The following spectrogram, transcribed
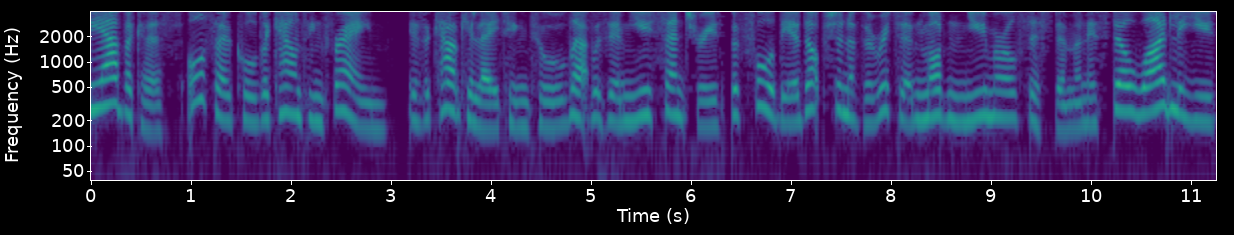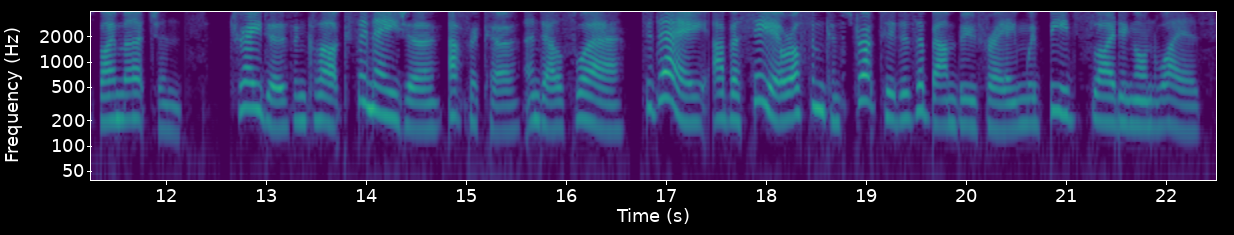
The abacus, also called a counting frame, is a calculating tool that was in use centuries before the adoption of the written modern numeral system and is still widely used by merchants, traders and clerks in Asia, Africa, and elsewhere. Today, abaci are often constructed as a bamboo frame with beads sliding on wires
